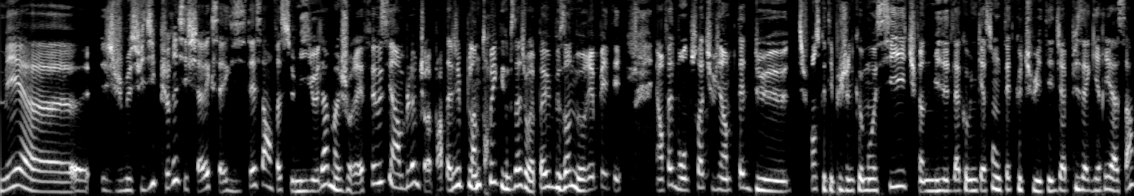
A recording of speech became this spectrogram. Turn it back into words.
Mais je me suis dit, purée, si je savais que ça existait, ça, en fait, ce milieu-là, moi, j'aurais fait aussi un blog, j'aurais partagé plein de trucs, et comme ça, j'aurais pas eu besoin de me répéter. Et en fait, bon, toi, tu viens peut-être de, je pense que tu es plus jeune que moi aussi, tu viens du milieu de la communication, peut-être que tu étais déjà plus aguerri à ça.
